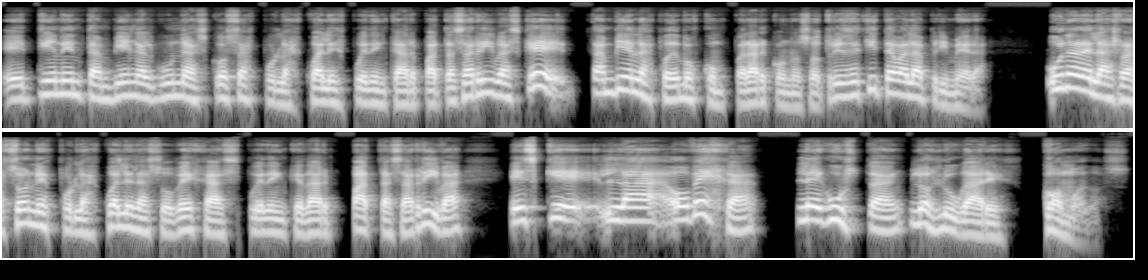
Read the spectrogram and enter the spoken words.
eh, tienen también algunas cosas por las cuales pueden caer patas arriba, que también las podemos comparar con nosotros. Y aquí te va la primera. Una de las razones por las cuales las ovejas pueden quedar patas arriba es que la oveja le gustan los lugares cómodos.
